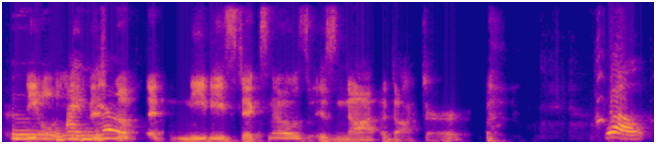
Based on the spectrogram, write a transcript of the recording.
who the only I know. bishop that Navy Sticks knows is not a doctor. Well,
